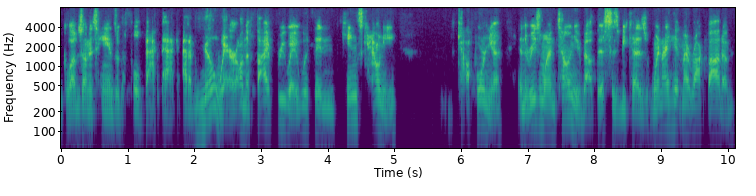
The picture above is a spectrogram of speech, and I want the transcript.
gloves on his hands with a full backpack out of nowhere on the five freeway within Kings County, California. And the reason why I'm telling you about this is because when I hit my rock bottom,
